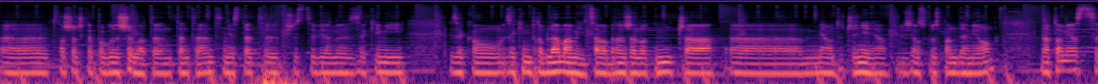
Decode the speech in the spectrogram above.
e, troszeczkę pogorszyła ten, ten trend. Niestety wszyscy wiemy, z jakimi, z, jaką, z jakimi problemami cała branża lotnicza e, miała do czynienia w związku z pandemią. Natomiast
